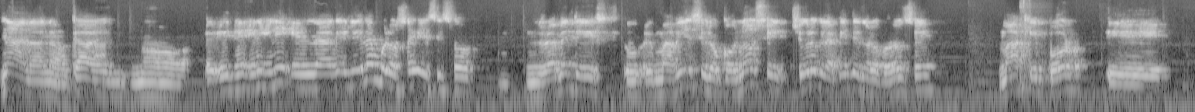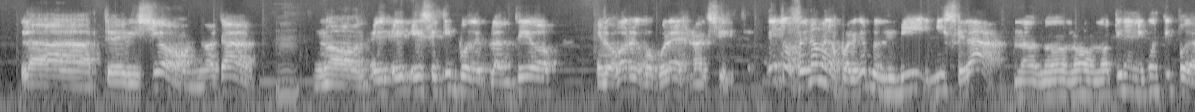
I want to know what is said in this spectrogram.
No, no, no, acá no. En, en- en- en la- en el Gran Buenos Aires eso realmente es, más bien se lo conoce, yo creo que la gente no lo conoce más que por eh, la televisión. ¿no? Acá no, e- e- ese tipo de planteo en los barrios populares no existe. Estos fenómenos, por ejemplo, ni, ni se da, no, no, no, no tienen ningún tipo de,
